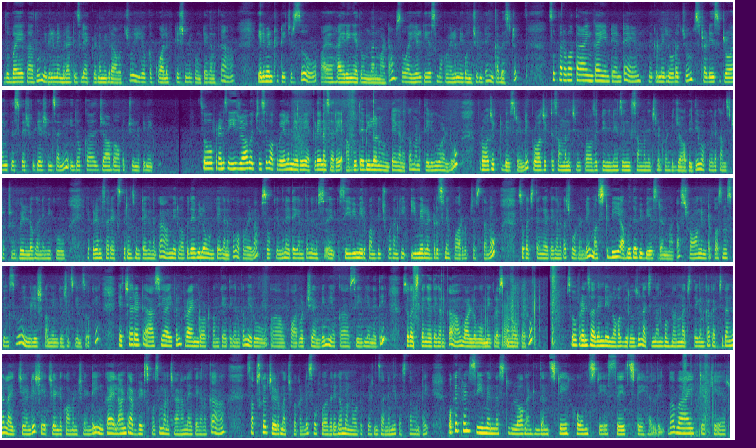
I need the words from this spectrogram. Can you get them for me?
దుబాయే కాదు మిగిలిన ఎమిరేటీస్లో ఎక్కడైనా మీకు రావచ్చు. ఈ యొక్క క్వాలిఫికేషన్ మీకు ఉంటే కనుక ఎలిమెంటరీ టీచర్స్ హైరింగ్ అయితే ఉందన్నమాట. సో ఐఎల్టీఎస్ ఒకవేళ మీకు ఉంచుంటే ఇంకా బెస్ట్ సో తర్వాత ఇంకా ఏంటి అంటే ఇక్కడ మీరు చూడొచ్చు స్టడీస్ డ్రాయింగ్ స్పెసిఫికేషన్స్ అని ఇదొక జాబ్ ఆపర్చునిటీ మీకు. సో ఫ్రెండ్స్ ఈ జాబ్ వచ్చేసి ఒకవేళ మీరు ఎక్కడైనా సరే అబుదాబీలోనే ఉంటే కనుక మన తెలుగు వాళ్ళు ప్రాజెక్ట్ బేస్డ్ అండి. ప్రాజెక్ట్ సంబంధించిన ప్రాజెక్ట్ ఇంజనీరింగ్కి సంబంధించినటువంటి జాబ్ ఇది. ఒకవేళ కన్స్ట్రక్షన్ ఫీల్డ్లో కానీ మీకు ఎక్కడైనా సరే ఎక్స్పీరియన్స్ ఉంటే కనుక మీరు అబుదాబీలో ఉంటే కనుక ఒకవేళ సో కిందనైతే కనుక నేను సీవీ మీరు పంపించుకోవడానికి ఈమెయిల్ అడ్రస్ నేను ఫార్వర్డ్ చేస్తాను. సో ఖచ్చితంగా అయితే కనుక చూడండి. Must be Abu Dhabi based అనమాట strong interpersonal skills English communication skills okay? HR at Asia hyphen prime dot కామ్కి అయితే కనుక మీరు ఫార్వర్డ్ చేయండి మీ యొక్క సీవీ అనేది. సో ఖచ్చితంగా అయితే కనుక వాళ్ళు మీకు రెస్పాండ్ అవుతారు. సో ఫ్రెండ్స్ అదండి లాగ్ ఈరోజు. నచ్చింది అనుకుంటున్నాను నచ్చితే కనుక ఖచ్చితంగా లైక్ చేయండి షేర్ చేయండి కామెంట్ చేయండి. ఇంకా ఎలాంటి అప్డేట్స్ కోసం మన ఛానల్ అయితే కనుక సబ్స్క్రైబ్ చేయడం మర్చిపోకండి. సో ఫర్దర్గా మన నోటిఫికేషన్స్ అన్నీ మీకు వస్తూ ఉంటాయి. Okay friends see men next blog and then stay home stay safe stay healthy bye take care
